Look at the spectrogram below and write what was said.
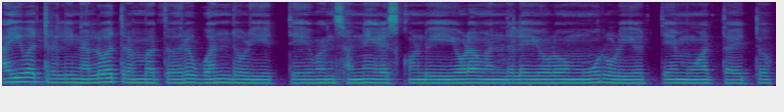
ಐವತ್ತರಲ್ಲಿ ನಲವತ್ತೊಂಬತ್ತು ಆದರೆ ಒಂದು ಉಳಿಯುತ್ತೆ. ಒಂದು ಸೊನ್ನೆ ಇಳಿಸ್ಕೊಂಡ್ವಿ ಏಳು ಒಂದಲ್ಲೇ ಏಳು, ಮೂರು ಉಳಿಯುತ್ತೆ, ಮೂವತ್ತಾಯಿತು.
